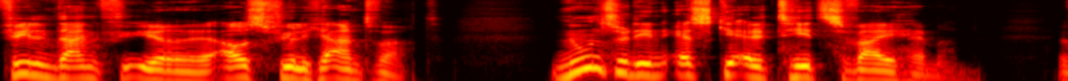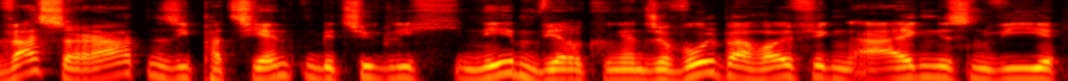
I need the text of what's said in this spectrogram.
Vielen Dank für Ihre ausführliche Antwort. Nun zu den SGLT2-Hämmern. Was raten Sie Patienten bezüglich Nebenwirkungen sowohl bei häufigen Ereignissen wie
